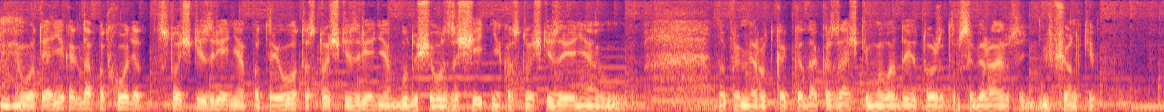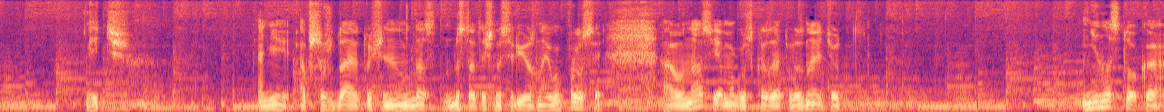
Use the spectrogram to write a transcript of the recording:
Угу. Вот. И они, когда подходят с точки зрения патриота, с точки зрения будущего защитника, с точки зрения, например, вот как когда казачки молодые тоже там собираются, девчонки, ведь они обсуждают очень иногда достаточно серьезные вопросы. А у нас, я могу сказать, вы знаете, вот не настолько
